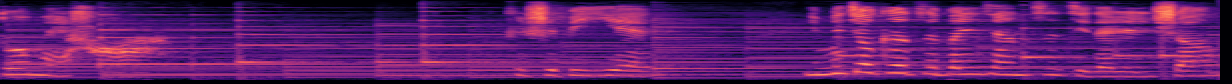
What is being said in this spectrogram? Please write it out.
多美好啊！可是毕业，你们就各自奔向自己的人生，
